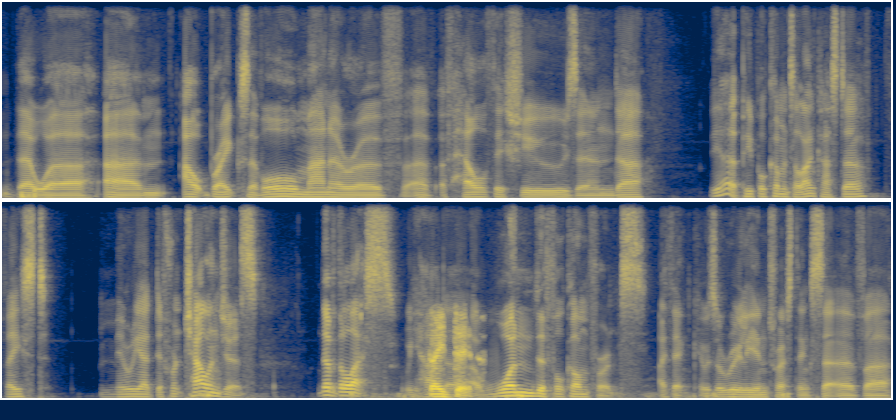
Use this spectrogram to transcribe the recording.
there were um, outbreaks of all manner of, of, of health issues, and uh, yeah, people coming to Lancaster faced myriad different challenges. Nevertheless, we had a, a, wonderful conference. I think it was a really interesting set of uh,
